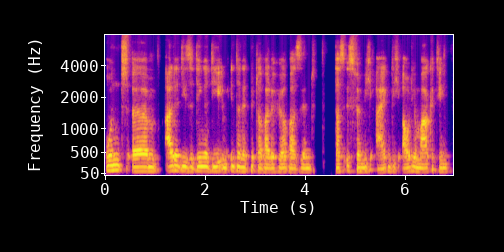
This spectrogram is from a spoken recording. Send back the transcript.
und ähm, alle diese Dinge, die im Internet mittlerweile hörbar sind. Das ist für mich eigentlich Audio-Marketing,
